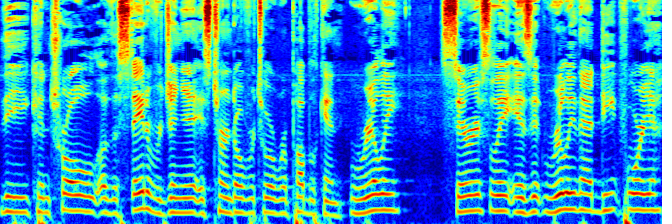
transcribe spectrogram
the control of the state of Virginia is turned over to a Republican. Really? Seriously? Is it really that deep for you?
